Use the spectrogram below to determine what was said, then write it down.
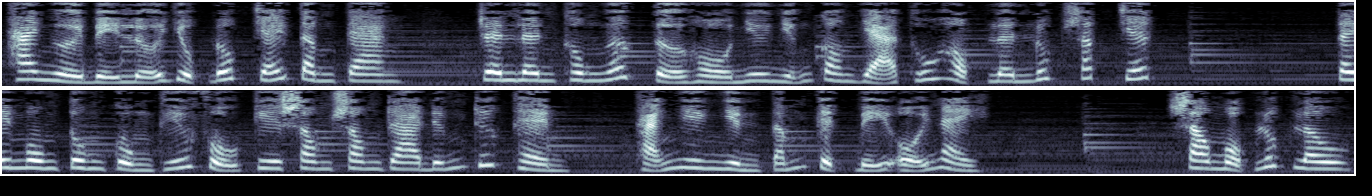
Hai người bị lửa dục đốt cháy tâm can, trên lên không ngớt tựa hồ như những con giả thú học lên lúc sắp chết. Tây Môn Tung cùng thiếu phụ kia song song ra đứng trước thềm, thản nhiên nhìn tấm kịch bị ổi này. Sau một lúc lâu,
